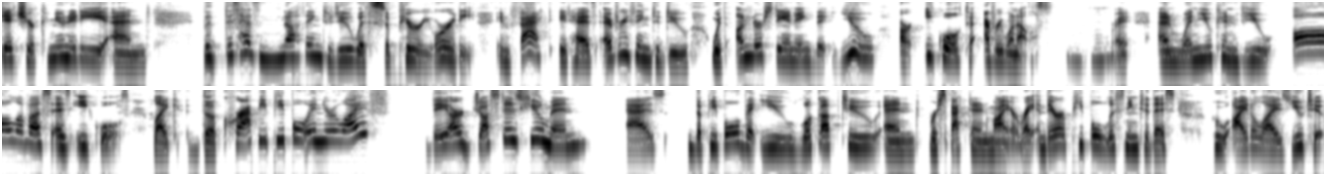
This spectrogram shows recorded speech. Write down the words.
ditch your community and but this has nothing to do with superiority. In fact, it has everything to do with understanding that you are equal to everyone else, mm-hmm. right? And when you can view all of us as equals, like the crappy people in your life, they are just as human as the people that you look up to and respect and admire, right? And there are people listening to this who idolize you two.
